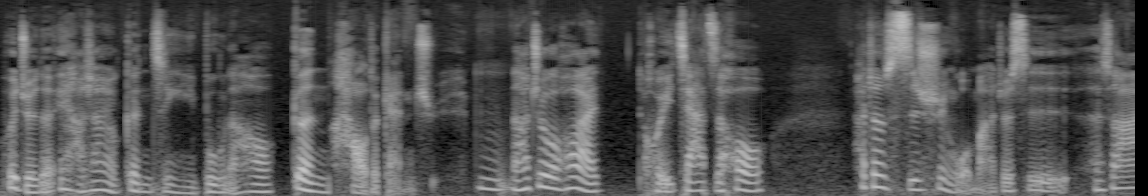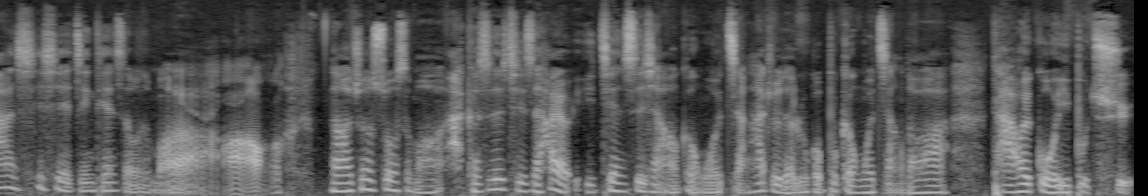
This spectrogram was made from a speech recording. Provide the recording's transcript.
会觉得，哎，好像有更进一步，然后更好的感觉。嗯，然后就后来回家之后，他就私讯我嘛，就是他说啊，谢谢今天什么什么啊，然后就说什么啊，可是其实他有一件事想要跟我讲，他觉得如果不跟我讲的话，他会过意不去。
